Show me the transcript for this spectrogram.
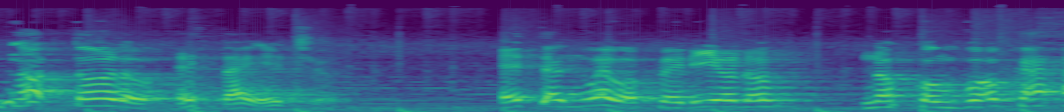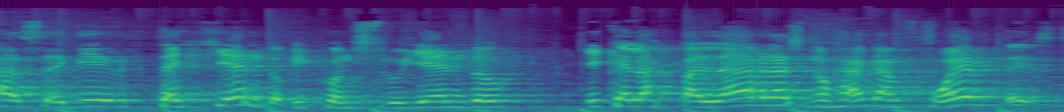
No todo está hecho. Este nuevo periodo nos convoca a seguir tejiendo y construyendo y que las palabras nos hagan fuertes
